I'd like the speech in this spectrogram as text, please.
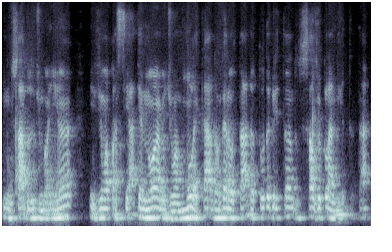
num sábado de manhã, e vi uma passeata enorme de uma molecada, uma garotada toda gritando salve o planeta, tá?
